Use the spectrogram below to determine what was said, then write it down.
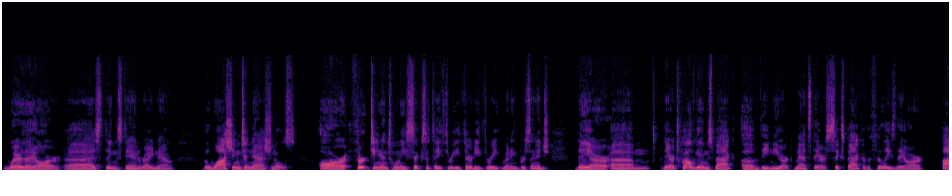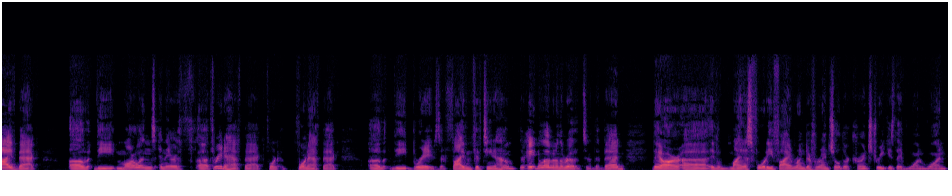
where they are uh, as things stand right now. The Washington Nationals are 13 and 26. That's a 333 winning percentage. They are um, they are 12 games back of the New York Mets. They are six back of the Phillies. They are five back of the Marlins, and they are uh, three and a half back, four, four and a half back of the Braves. They're five and 15 at home. They're eight and 11 on the road. It's not that bad. They are uh, they have a minus 45 run differential. Their current streak is they've won one,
